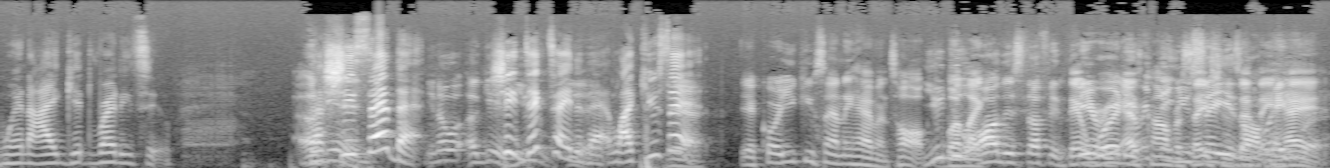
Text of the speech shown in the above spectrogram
when I get ready to." That she said that. You know what? Again, she you- dictated yeah. that, like you said. Yeah, Corey, you keep saying they haven't talked. You but do like, all this stuff in there theory. were these Everything you say conversations is that on they paper. had.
